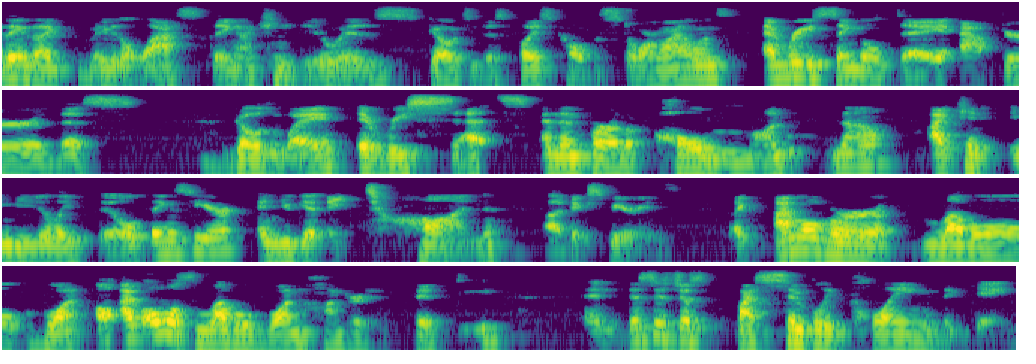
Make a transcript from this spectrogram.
I think like maybe the last thing I can do is go to this place called the Storm Islands. Every single day after this goes away, it resets, and then for the whole month now, I can immediately build things here, and you get a ton of experience. Like I'm over level one. Oh, I'm almost level 150, and this is just by simply playing the game.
